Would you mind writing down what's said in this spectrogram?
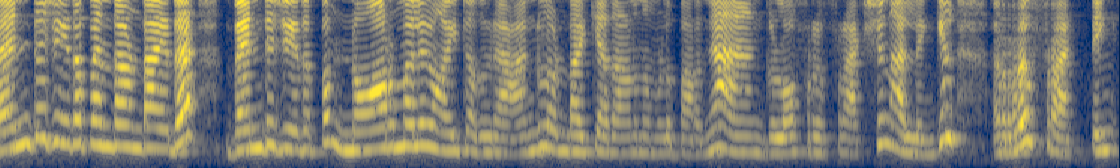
ബെൻഡ് ചെയ്തപ്പോൾ എന്താ ഉണ്ടായത്? ബെൻഡ് ചെയ്തപ്പം നോർമലുമായിട്ട് അതൊരു ആംഗിൾ ഉണ്ടാക്കി. അതാണ് നമ്മൾ പറഞ്ഞ ആംഗിൾ ഓഫ് റിഫ്രാക്ഷൻ അല്ലെങ്കിൽ റിഫ്രാക്ടിങ്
